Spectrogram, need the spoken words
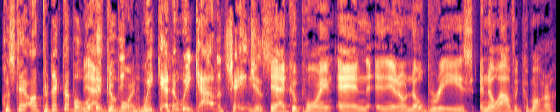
because they're unpredictable. Yeah, they good do point. Week in and week out, it changes. Yeah, good point. And, you know, no Brees and no Alvin Kamara.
